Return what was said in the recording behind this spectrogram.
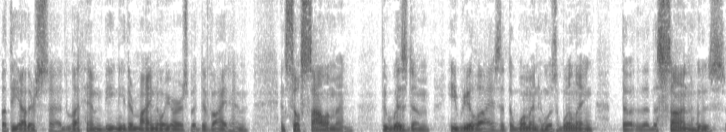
But the other said, Let him be neither mine nor yours, but divide him. And so Solomon, through wisdom, he realized that the woman who was willing, the, the, the son whose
